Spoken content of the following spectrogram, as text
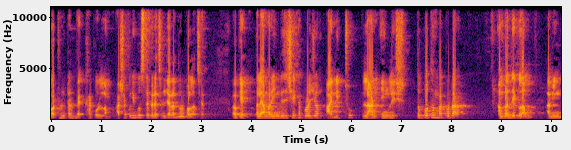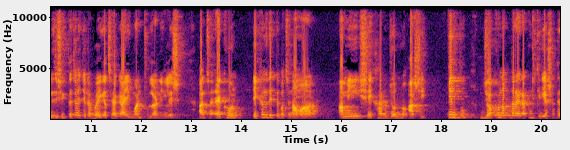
গঠনটার ব্যাখ্যা করলাম। আশা করি বুঝতে পেরেছেন, যারা দুর্বল আছেন। ওকে তাহলে আমার ইংরেজি শেখা প্রয়োজন I need to learn English তো প্রথম বাক্যটা আমরা দেখলাম, আমি ইংরেজি শিখতে চাই, যেটা হয়ে গেছে আগে I want to learn English আচ্ছা এখন এখানে দেখতে পাচ্ছেন আমার, আমি শেখার জন্য আসি। কিন্তু যখন আপনারা এরকম ক্রিয়ার সাথে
